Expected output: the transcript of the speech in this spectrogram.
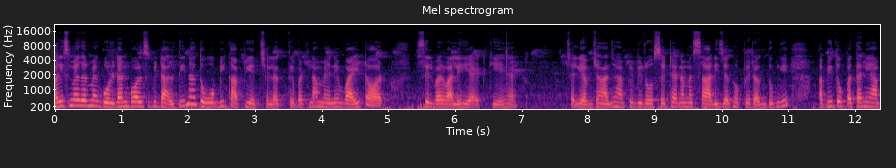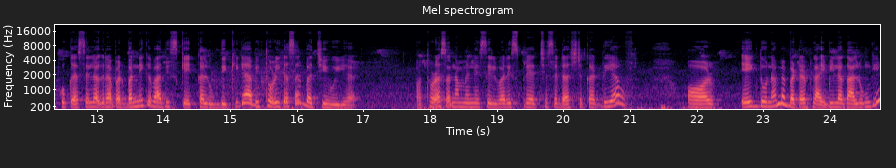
और इसमें अगर मैं गोल्डन बॉल्स भी डालती ना तो वो भी काफ़ी अच्छे लगते, बट ना मैंने वाइट और सिल्वर वाले ही ऐड किए हैं। चलिए अब जहाँ जहाँ पे भी रोसेट है ना, मैं सारी जगहों पे रख दूँगी। अभी तो पता नहीं आपको कैसे लग रहा है, पर बनने के बाद इस केक का लुक दिखेगा अभी थोड़ी कसर बची हुई है। और थोड़ा सा ना मैंने सिल्वर स्प्रे अच्छे से डस्ट कर दिया। और एक दो ना मैं बटरफ्लाई भी लगा लूँगी।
